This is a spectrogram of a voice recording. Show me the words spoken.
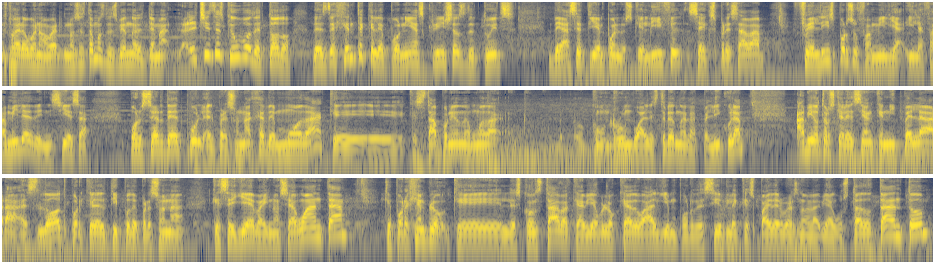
Pero bueno, a ver, nos estamos desviando del tema. El chiste es que hubo de todo, desde gente que le ponía screenshots de tweets de hace tiempo en los que Liefeld se expresaba feliz por su familia y la familia de Niciesa por ser Deadpool, el personaje de moda que, eh, que se estaba poniendo de moda con rumbo al estreno de la película. Había otros que le decían que ni pelara a Slot porque era el tipo de persona que se lleva y no se aguanta. Que por ejemplo, que les constaba que había bloqueado a alguien por decirle que Spider-Verse no le había gustado tanto.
